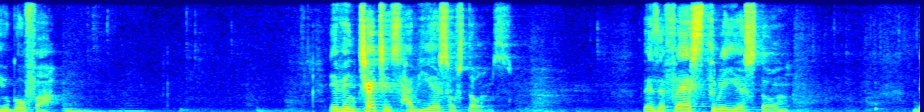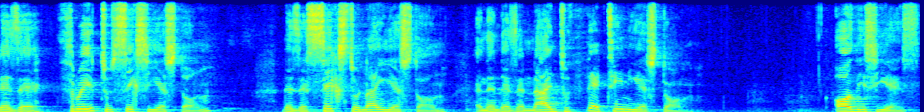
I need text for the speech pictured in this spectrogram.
you go far. Even churches have years of storms. There's a first three year storm, there's a three to six year storm, there's a six to nine year storm, and then there's a nine to 13 year storm. All these years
